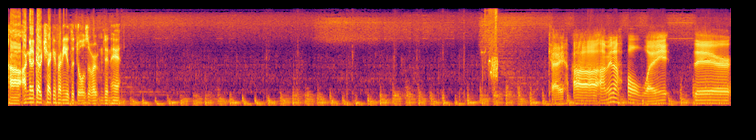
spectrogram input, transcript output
Uh, I'm gonna go check if any of the doors are opened in here. Okay. Uh, I'm in a hallway. There.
